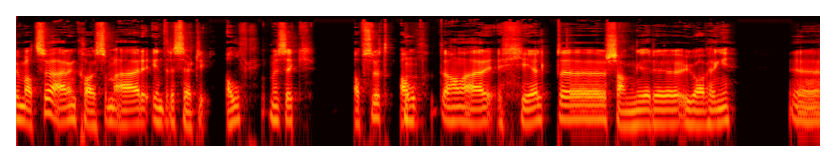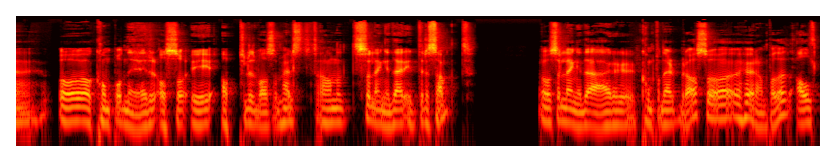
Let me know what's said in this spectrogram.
Umatsu er en kar som er interessert i all musikk. Absolutt all. Han er helt uh, sjangeruavhengig. Eh, og komponerer også i absolutt hva som helst. Han, så lenge det er interessant, og så lenge det er komponert bra, så hører han på det. Alt,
